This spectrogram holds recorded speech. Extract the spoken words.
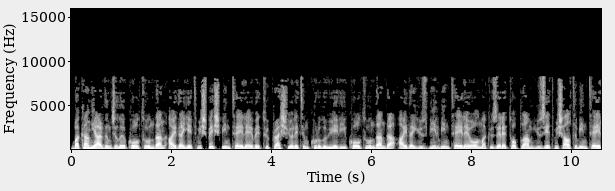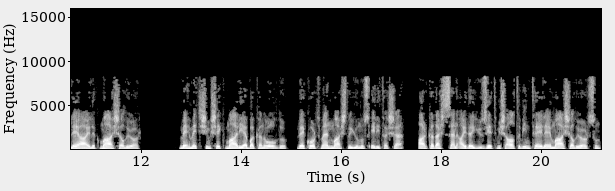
Bakan yardımcılığı koltuğundan ayda 75 bin TL ve TÜPRAŞ Yönetim Kurulu üyeliği koltuğundan da ayda 101 bin TL olmak üzere toplam 176 bin TL aylık maaş alıyor. Mehmet Şimşek Maliye Bakanı oldu. Rekortmen maaşlı Yunus Elitaş'a, arkadaş sen ayda 176 bin TL maaş alıyorsun,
